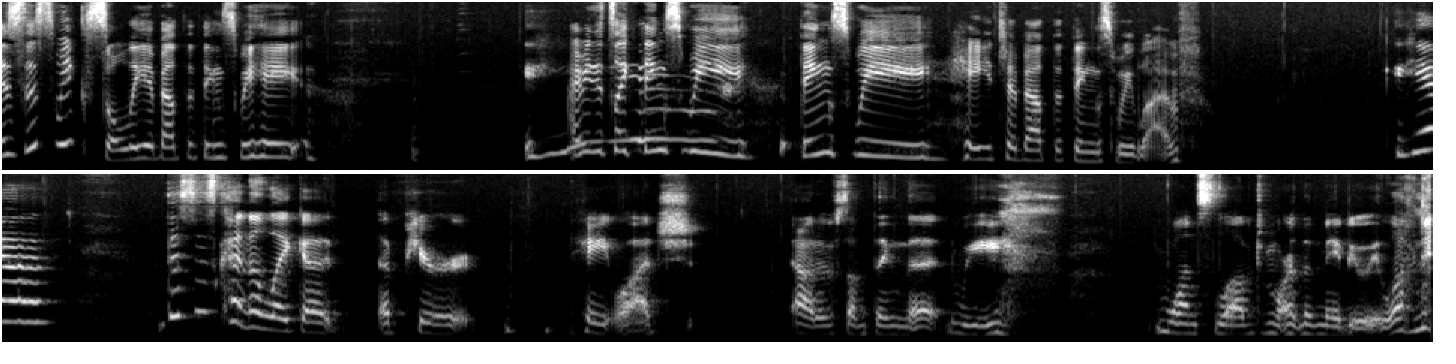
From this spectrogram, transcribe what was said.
is this week solely about the things we hate? I mean, it's like things we things we hate about the things we love. Yeah. This is kind of like a, a pure hate watch out of something that we once loved more than maybe we love now.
